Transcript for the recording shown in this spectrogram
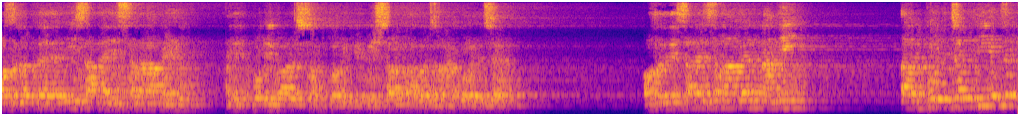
হযরত ঈসা আলাইহিস সালামের এক পরিবার সম্পর্কে বিশাল আলোচনা করেছেন। হযরত ঈসা আলাইহিস সালামের নানি তার পরিচয় দিয়েছেন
